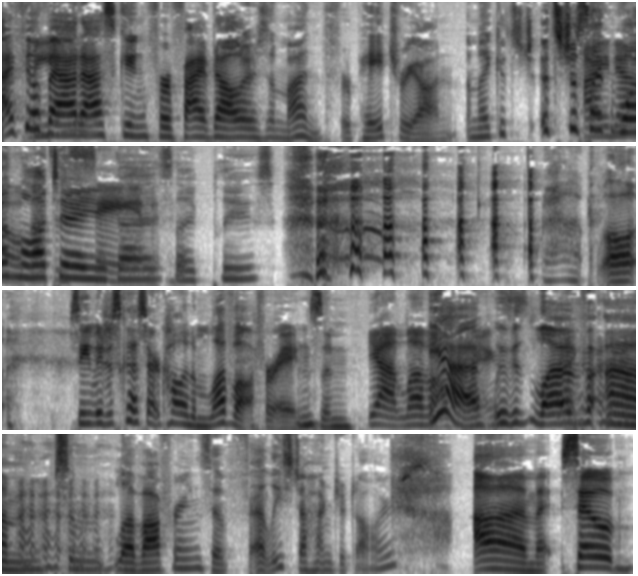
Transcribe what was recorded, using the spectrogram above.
I feel Being- bad asking for five dollars a month for Patreon. I'm like, it's it's just like know, one latte, you guys. Like, please. Well, see, we just gotta start calling them love offerings, and Yeah, love offerings. Yeah, offerings. we would love um some love offerings of at least a hundred dollars. Um, so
